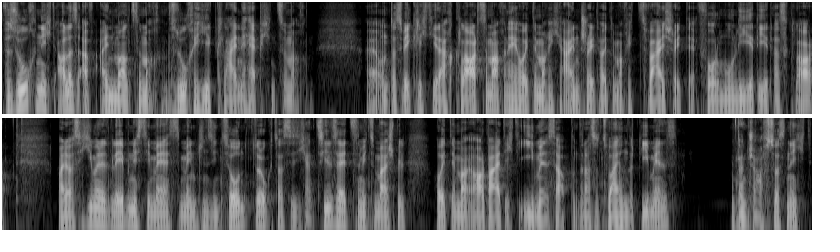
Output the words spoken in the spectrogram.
Versuch nicht alles auf einmal zu machen. Versuche hier kleine Häppchen zu machen. Äh, und das wirklich dir auch klar zu machen, hey, heute mache ich einen Schritt, heute mache ich zwei Schritte. Formulier dir das klar. Weil was ich immer erlebe, ist, die meisten Menschen sind so unter Druck, dass sie sich ein Ziel setzen, wie zum Beispiel, heute arbeite ich die E-Mails ab und dann hast du 200 E-Mails Und dann schaffst du es nicht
